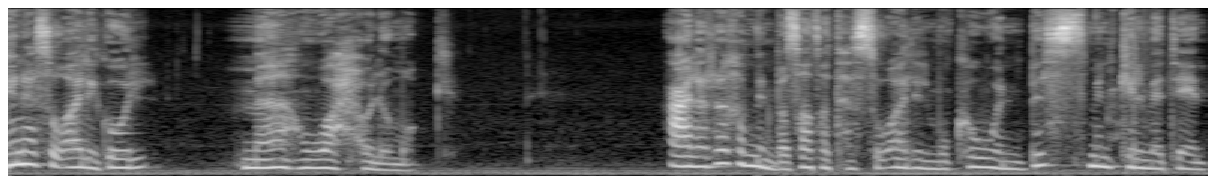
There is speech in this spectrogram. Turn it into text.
هنا سؤال يقول ما هو حلمك؟ على الرغم من بساطة هالسؤال المكون بس من كلمتين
